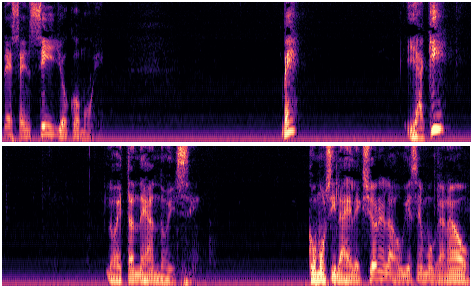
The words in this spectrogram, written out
de sencillo como es. ¿Ves? Y aquí los están dejando irse. Como si las elecciones las hubiésemos ganado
